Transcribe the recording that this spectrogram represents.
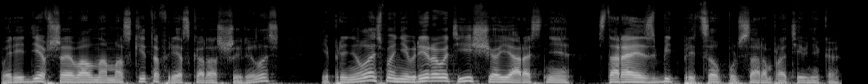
Поредевшая волна москитов резко расширилась и принялась маневрировать еще яростнее, стараясь сбить прицел пульсаром противника.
